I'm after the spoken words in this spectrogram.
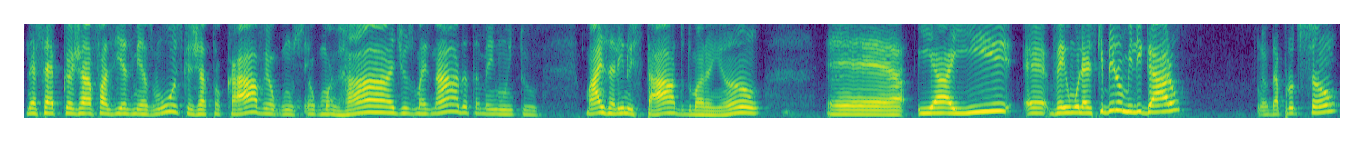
Nessa época eu já fazia as minhas músicas, já tocava em, alguns, em algumas rádios, mas nada também muito. Mais ali no estado do Maranhão. É, e aí é, veio Mulheres que Brilham, me ligaram da produção.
